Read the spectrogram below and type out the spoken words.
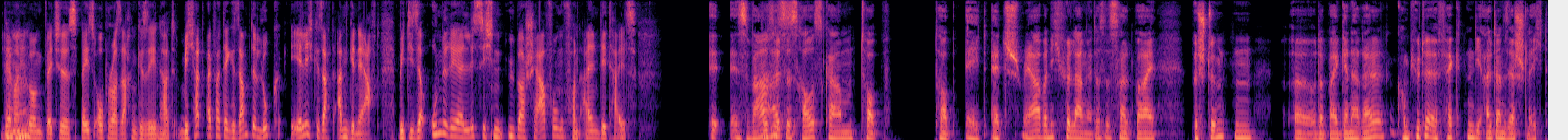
wenn man mhm. irgendwelche Space Opera Sachen gesehen hat. Mich hat einfach der gesamte Look ehrlich gesagt angenervt mit dieser unrealistischen Überschärfung von allen Details. Es war, das als es rauskam, top, top 8 Edge. Ja, aber nicht für lange. Das ist halt bei bestimmten äh, oder bei generell Computereffekten, die altern sehr schlecht.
